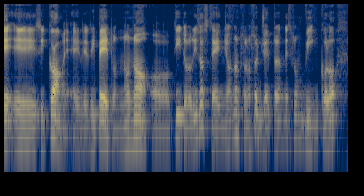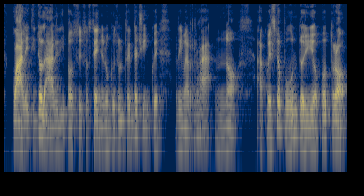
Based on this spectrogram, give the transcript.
e, e, siccome, eh, ripeto, non ho, ho, titolo di sostegno, non sono soggetto a nessun vincolo quale titolare di posto di sostegno, dunque sul 35 rimarrà no. A questo punto io potrò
